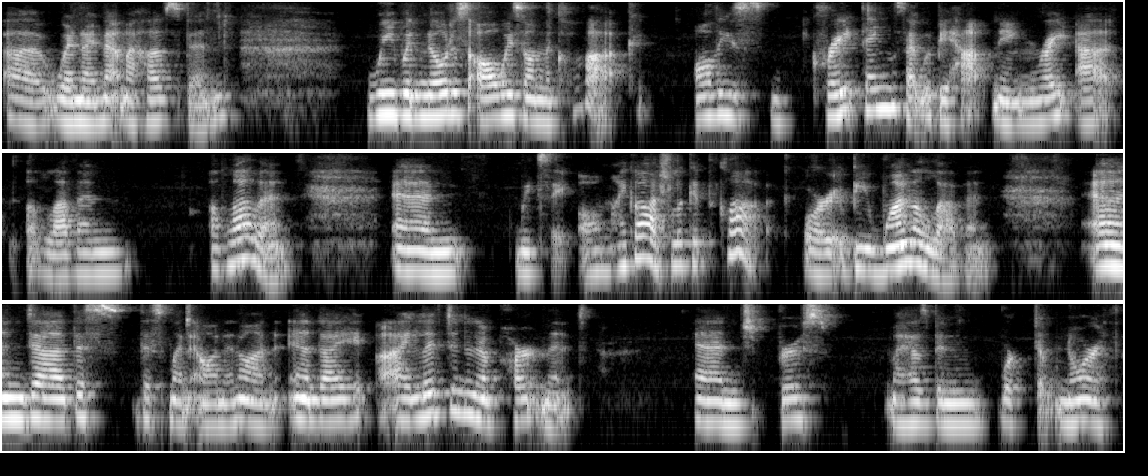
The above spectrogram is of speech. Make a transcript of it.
uh, when I met my husband. We would notice always on the clock all these great things that would be happening right at 11 11 and we'd say oh my gosh look at the clock or it'd be 111 and uh, this this went on and on. And i i lived in an apartment and bruce my husband worked up north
